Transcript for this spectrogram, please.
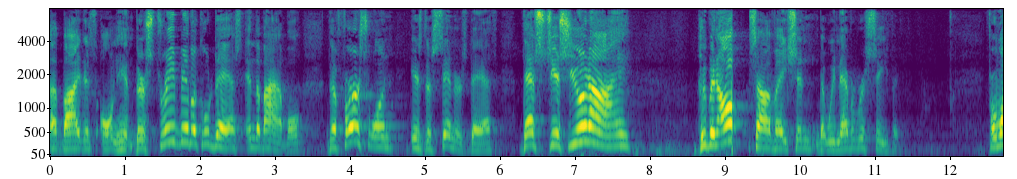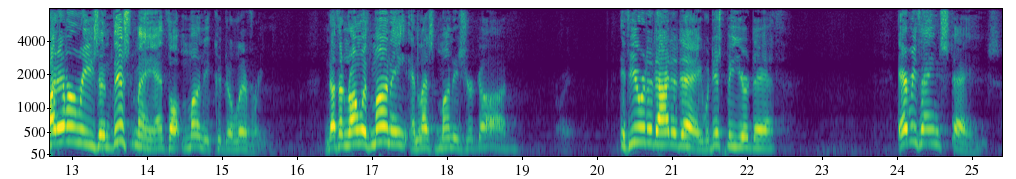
abideth on him. There's three biblical deaths in the Bible. The first one is the sinner's death. That's just you and I who've been offered salvation, but we never receive it. For whatever reason, this man thought money could deliver him. Nothing wrong with money unless money's your God. If you were to die today, would this be your death? Everything stays.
